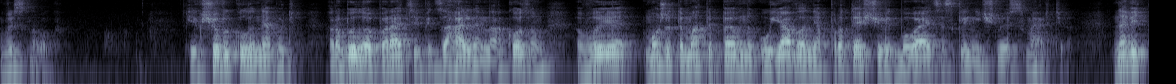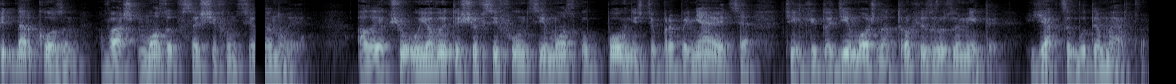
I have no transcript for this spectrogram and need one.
Висновок. Якщо ви коли-небудь робили операцію під загальним наркозом, ви можете мати певне уявлення про те, що відбувається з клінічною смертю. Навіть під наркозом ваш мозок все ще функціонує. Але якщо уявити, що всі функції мозку повністю припиняються, тільки тоді можна трохи зрозуміти, як це бути мертвим.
